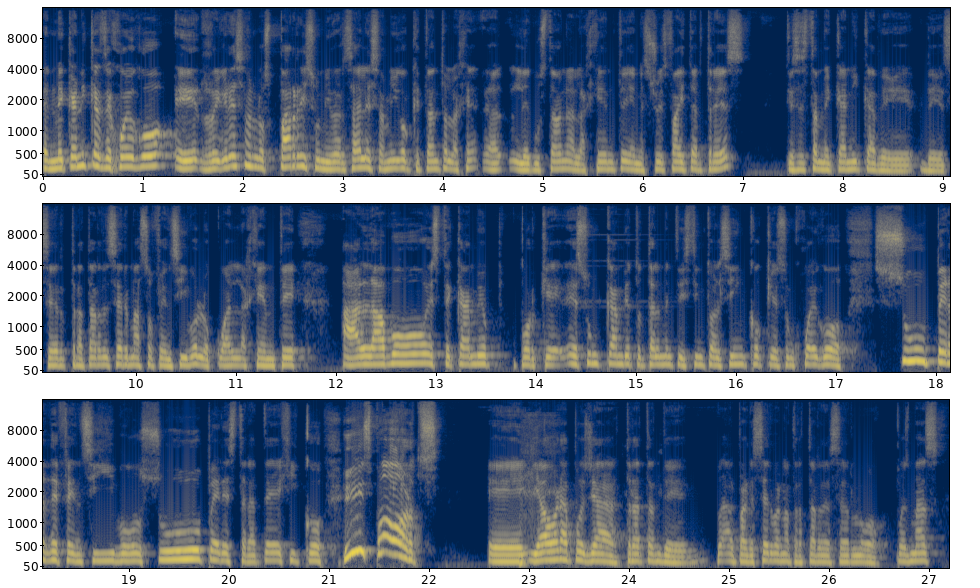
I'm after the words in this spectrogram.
En mecánicas de juego eh, regresan los parries universales, amigo, que tanto la gen- a- le gustaban a la gente en Street Fighter 3, que es esta mecánica de, de ser, tratar de ser más ofensivo, lo cual la gente alabó este cambio porque es un cambio totalmente distinto al 5, que es un juego súper defensivo, súper estratégico. ¡eSports! Eh, y ahora pues ya tratan de, al parecer van a tratar de hacerlo pues más,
